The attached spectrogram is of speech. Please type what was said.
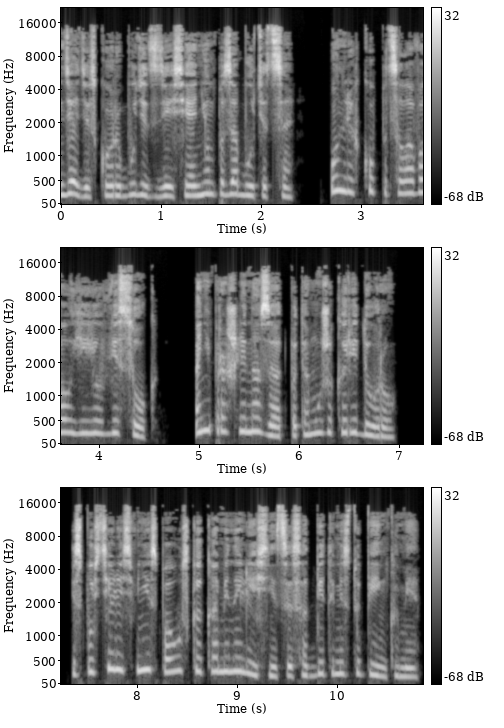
дядя скоро будет здесь и о нем позаботится». Он легко поцеловал ее в висок. Они прошли назад по тому же коридору и спустились вниз по узкой каменной лестнице с отбитыми ступеньками.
